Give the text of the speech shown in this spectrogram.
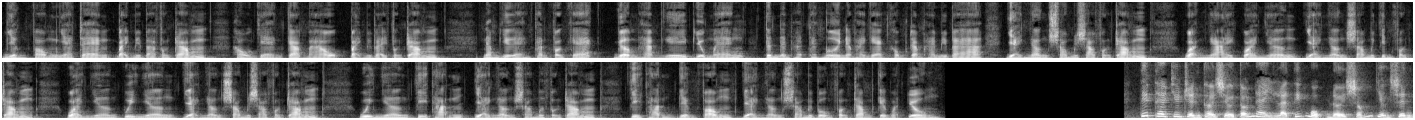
Dân Phong Nha Trang 73%, Hậu Giang Cà Mau 77%. Năm dự án thành phần khác gồm Hàm Nghi, Dũng Án tính đến hết tháng 10 năm 2023 giải ngân 66%, Quảng Ngãi, hòa Nhơn giải ngân 69%, hòa Nhơn, Quy Nhơn giải ngân 66%, Quy Nhơn, Chí Thạnh giải ngân 60%, Chí Thạnh, Dân Phong giải ngân 64% kế hoạch vốn. Tiếp theo chương trình thời sự tối nay là tiết mục đời sống dân sinh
